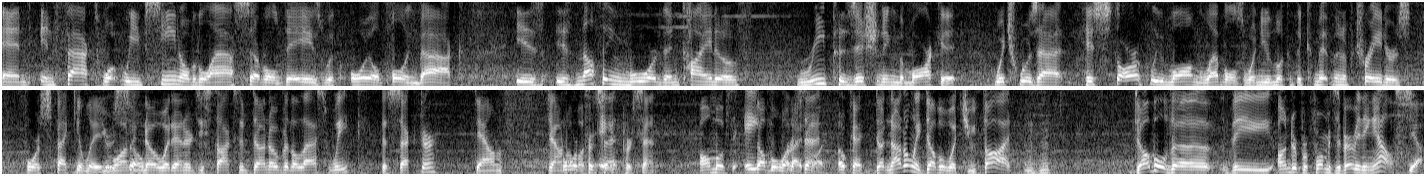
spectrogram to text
And in fact, what we've seen over the last several days with oil pulling back is, is nothing more than kind of repositioning the market which was at historically long levels when you look at the commitment of traders for speculators. You want so, to know what energy stocks have done over the last week? The sector down down 4%? almost eight percent, almost eight double what I thought. Okay, not only double what you thought, mm-hmm. double the the underperformance of everything else. Yeah.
